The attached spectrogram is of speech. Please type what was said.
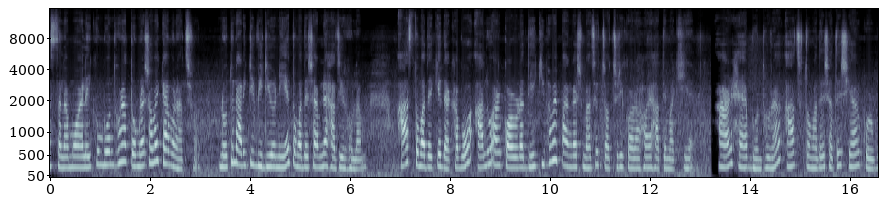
আসসালামু আলাইকুম বন্ধুরা, তোমরা সবাই কেমন আছো? নতুন আরেকটি ভিডিও নিয়ে তোমাদের সামনে হাজির হলাম। আজ তোমাদেরকে দেখাবো আলু আর করলা দিয়ে কীভাবে পাঙ্গাস মাছের চচ্চড়ি করা হয় হাতে মাখিয়ে। আর হ্যাঁ বন্ধুরা, আজ তোমাদের সাথে শেয়ার করব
